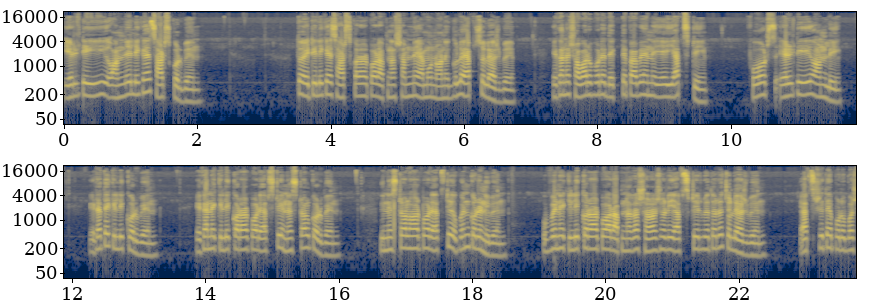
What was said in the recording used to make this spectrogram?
এলটি অনলি লিখে সার্চ করবেন। তো এটি লিখে সার্চ করার পর আপনার সামনে এমন অনেকগুলো অ্যাপস চলে আসবে। এখানে সবার উপরে দেখতে পাবেন এই অ্যাপসটি। ফোর্স এলটি অনলি এটাতে ক্লিক করবেন। এখানে ক্লিক করার পর অ্যাপসটি ইনস্টল করবেন। ইনস্টল হওয়ার পর অ্যাপসটি ওপেন করে নেবেন। ওপেনে ক্লিক করার পর আপনারা সরাসরি অ্যাপসটির ভেতরে চলে আসবেন। অ্যাপসটিতে প্রবেশ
